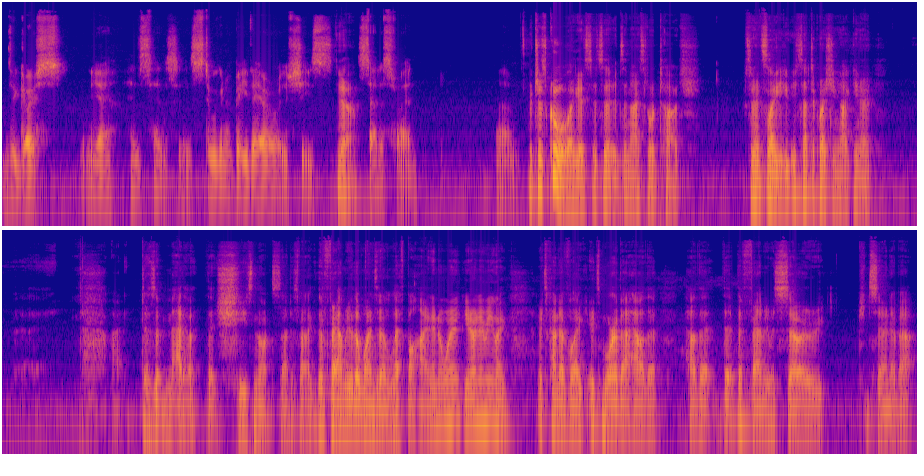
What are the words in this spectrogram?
the ghost, yeah, has, has is still going to be there or if she's yeah. satisfied. Um, which is cool. Like it's it's a it's a nice little touch. So it's like you start to question like you know, does it matter that she's not satisfied? Like the family are the ones that are left behind in a way. You know what I mean? Like it's kind of like it's more about how the how the the, the family was so concerned about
